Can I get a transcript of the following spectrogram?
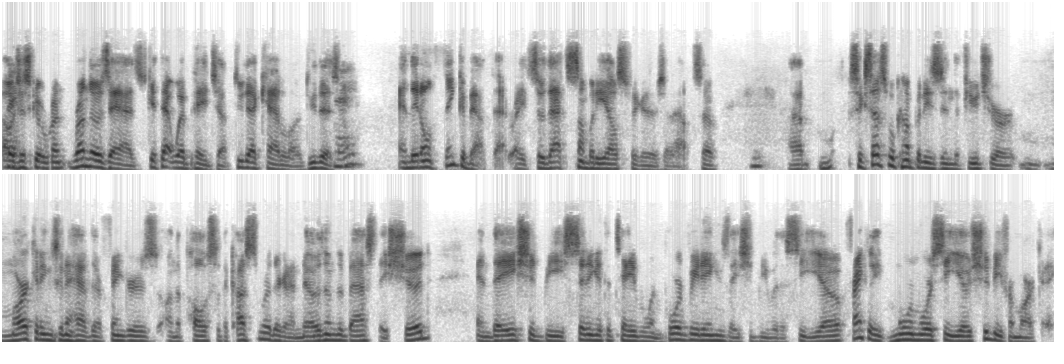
Oh, right. just go run run those ads, get that web page up, do that catalog, do this, okay. and they don't think about that, right? So that's somebody else figures it out. So. Uh, successful companies in the future, marketing is going to have their fingers on the pulse of the customer. They're going to know them the best. They should, and they should be sitting at the table in board meetings. They should be with a CEO. Frankly, more and more CEOs should be from marketing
